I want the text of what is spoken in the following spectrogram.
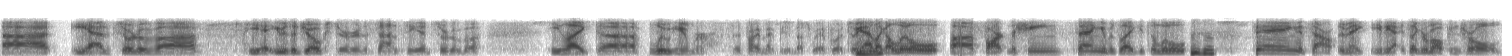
uh, he had sort of uh, he he was a jokester in a sense. He had sort of a he liked uh, blue humor. That probably might be the best way to put it. So he had Mhm. like a little uh, fart machine thing. It was like it's a little Mhm. thing that sound to make if you, it's like remote controlled,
